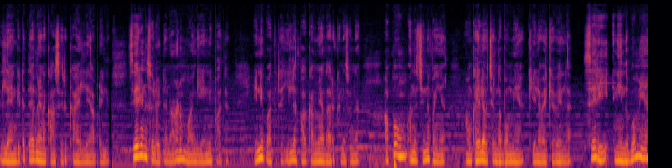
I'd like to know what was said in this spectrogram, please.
இதில் என்கிட்ட தேவையான காசு இருக்கா இல்லையா? அப்படின்னு. சரின்னு சொல்லிட்டு நானும் வாங்கி எண்ணி பார்த்தேன். எண்ணி பார்த்துட்டு இல்லைப்பா கம்மியாக தான் இருக்குன்னு சொன்னேன். அப்போவும் அந்த சின்ன பையன் அவன் கையில் வச்சுருந்த பொம்மையை கீழே வைக்கவே இல்லை. சரி நீ இந்த பொம்மையை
